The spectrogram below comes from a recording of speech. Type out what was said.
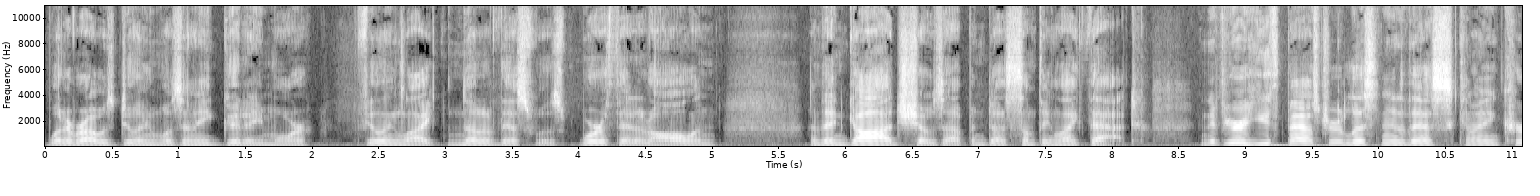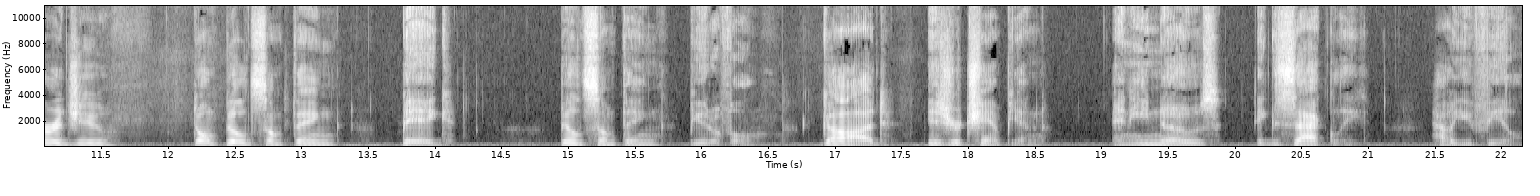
whatever I was doing wasn't any good anymore, feeling like none of this was worth it at all. And, and then God shows up and does something like that. And if you're a youth pastor listening to this, can I encourage you? Don't build something big, build something beautiful. God is your champion, and He knows exactly how you feel.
